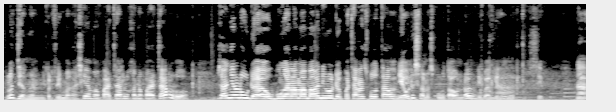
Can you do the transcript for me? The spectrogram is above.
Lo jangan berterima kasih sama pacar lo karena pacar lo Misalnya lo udah hubungan lama banget nih, lo udah pacaran 10 tahun, Oke. ya udah selama 10 tahun doang dibagiin lo. nah, sip. Nah,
